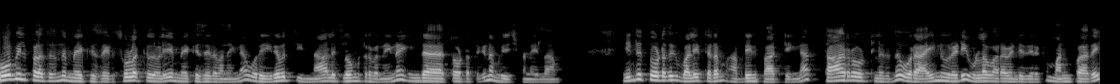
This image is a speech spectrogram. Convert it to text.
கோவில் பழத்துலேருந்து மேற்கு சைடு சூளக்கல் வழியே மேற்கு சைடு வந்தீங்கன்னா, ஒரு 24 கிலோமீட்டர் வந்தீங்கன்னா, இந்த தோட்டத்துக்கு நம்ம ரீச் பண்ணிடலாம். இந்த தோட்டத்துக்கு வழித்தடம் அப்படின்னு பார்த்தீங்கன்னா, தார் ரோட்லருந்து ஒரு ஐநூறு அடி உள்ளே வர வேண்டியது இருக்கும் மண் பாதை.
